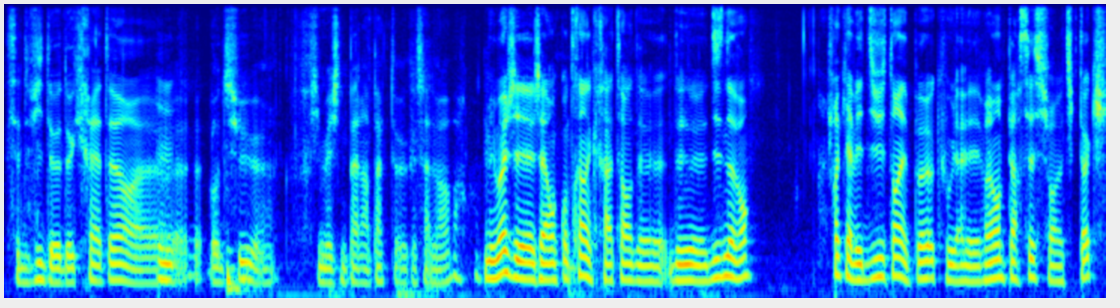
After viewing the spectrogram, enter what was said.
cette vie de, créateur mm. au-dessus, j'imagine pas l'impact que ça doit avoir. Mais moi, j'ai rencontré un créateur de, de 19 ans. Je crois qu'il avait 18 ans à l'époque où il avait vraiment percé sur TikTok.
